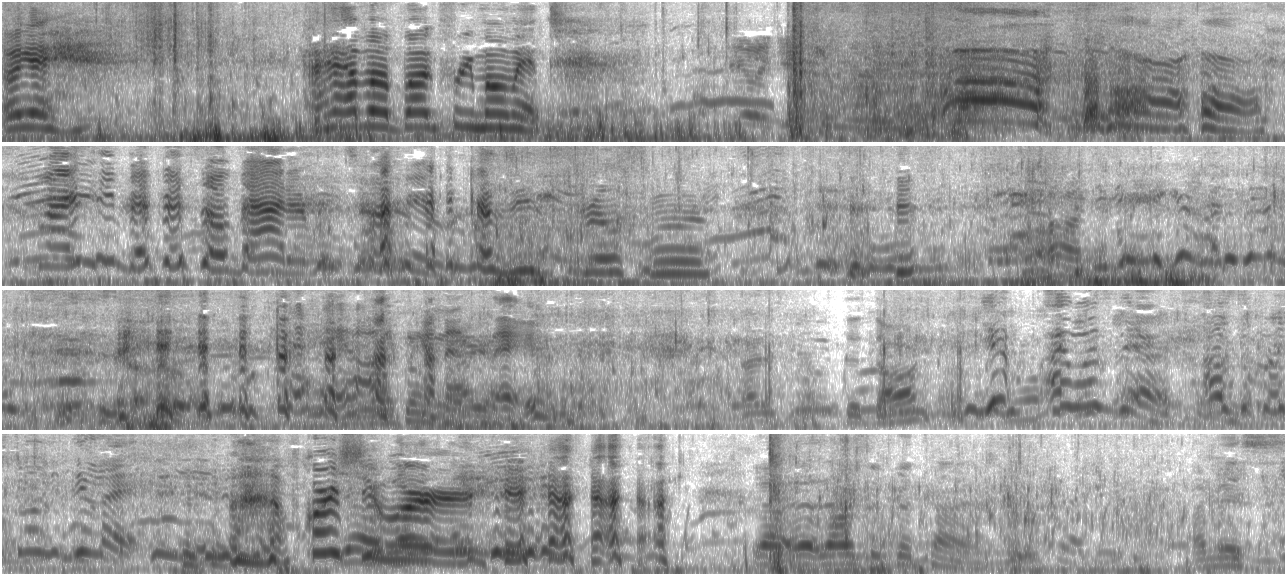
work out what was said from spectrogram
Okay. I have a bug-free moment. We gotta get you Oh! Why is he bipping so bad every time? because he's real smooth. I was gonna say. The dog? Yeah, I was there. I was the first one to do it. of course you were. Yeah, that, that was a good time. I miss.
